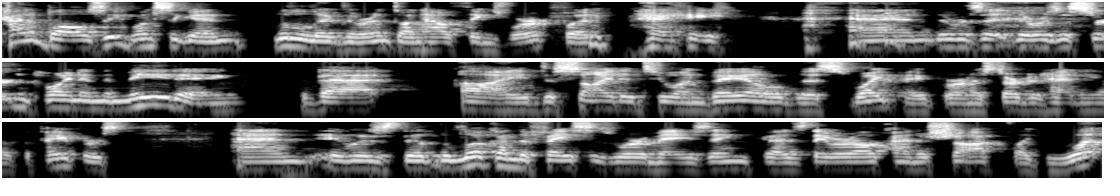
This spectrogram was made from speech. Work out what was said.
Kind of ballsy, once again, a little ignorant on how things work, but hey. And there was a there was a certain point in the meeting that I decided to unveil this white paper, and I started handing out the papers. And it was the, the look on the faces were amazing because they were all kind of shocked, like, what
